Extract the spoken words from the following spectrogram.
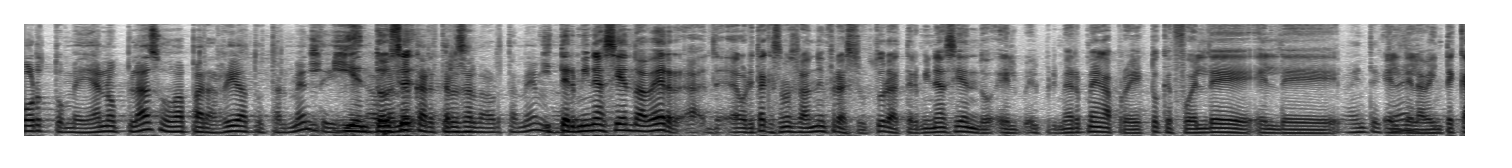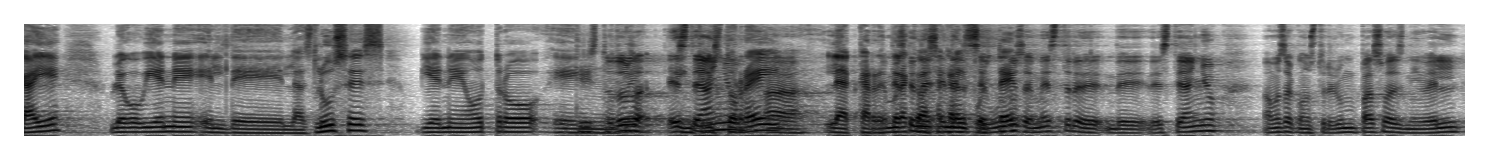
corto, mediano plazo, va para arriba totalmente. Y- entonces- de Carretera Salvador también. Y ¿no? termina siendo, a ver, ahorita que estamos hablando de infraestructura, termina siendo el, el primer megaproyecto que fue el de, el, de, La 20 el calle. de la 20 calle, luego viene el de las luces, viene otro en, Cristo en este Cristo año, Rey, ah, la carretera que va a en, sacar en el el segundo semestre de, de- de este año vamos a construir un paso a desnivel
